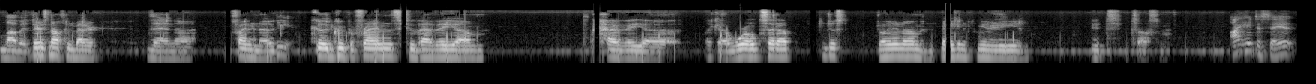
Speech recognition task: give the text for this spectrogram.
love it. There's nothing better than uh, finding a the good group of friends who have a um, have a uh, like a world set up, just joining them and making a community, and it's it's awesome. i hate to say it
